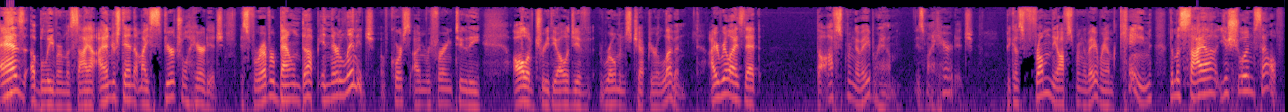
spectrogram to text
as a believer in Messiah, I understand that my spiritual heritage is forever bound up in their lineage. Of course, I'm referring to the olive tree theology of Romans chapter 11. I realize that the offspring of Abraham is my heritage because from the offspring of Abraham came the Messiah, Yeshua himself.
